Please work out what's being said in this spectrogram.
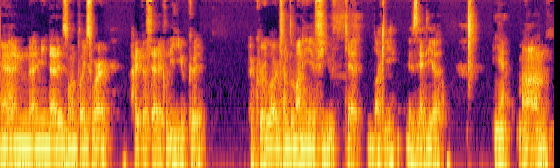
and I mean that is one place where hypothetically you could accrue large sums of money if you get lucky. Is the idea? Yeah. Um.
